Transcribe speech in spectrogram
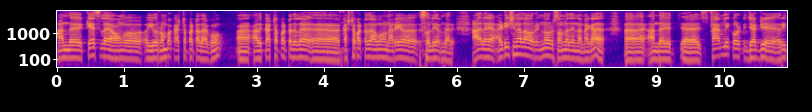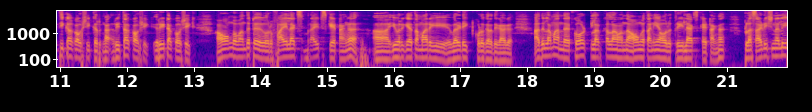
அந்த கேஸில் அவங்க இவர் ரொம்ப கஷ்டப்பட்டதாகவும் அது கஷ்டப்பட்டதில் கஷ்டப்பட்டதாகவும் நிறைய சொல்லியிருந்தார். அதில் அடிஷ்னலாக அவர் இன்னொரு சொன்னது என்னன்னாக்கா அந்த family court judge Ritika Kaushik இருக்காங்க ரிதா கௌஷிக் ரீட்டா கௌஷிக். அவங்க வந்துட்டு ஒரு ஃபைவ் லேக்ஸ் பிரைட்ஸ் கேட்டாங்க. இவருக்கு ஏற்ற மாதிரி வெர்டிக் கொடுக்கறதுக்காக. அது இல்லாமல் அந்த கோர்ட் கிளர்க்கெல்லாம் வந்து அவங்க தனியாக ஒரு த்ரீ லேக்ஸ் கேட்டாங்க. ப்ளஸ் அடிஷ்னலி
